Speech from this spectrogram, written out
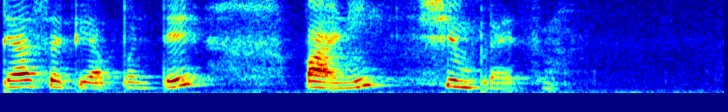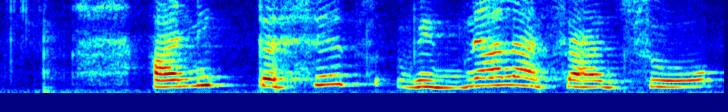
त्यासाठी आपण ते पाणी शिंपडायचो. आणि तसेच विज्ञानाचा जो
